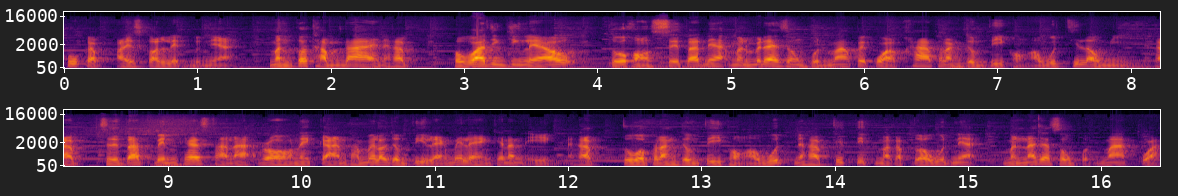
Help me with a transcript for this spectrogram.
คู่กับ Ice Gauntlet แบบเนี้ยมันก็ทำได้นะครับ เพราะว่าจริง ๆ แล้วตัวของสเตตัสเนี่ยมันไม่ได้ส่งผลมากไปกว่าค่าพลังโจมตีของอาวุธที่เรามีนะครับสเตตัสเป็นแค่สถานะรองในการทำให้เราโจมตีแรงไม่แรงแค่นั้นเองนะครับตัวพลังโจมตีของอาวุธนะครับที่ติดมากับตัวอาวุธเนี่ยมันน่าจะส่งผลมากกว่า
